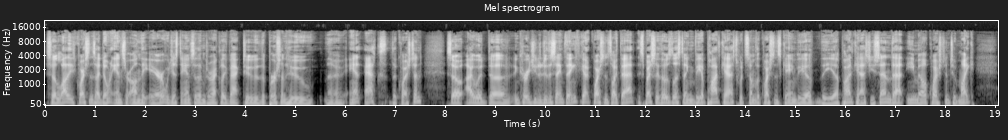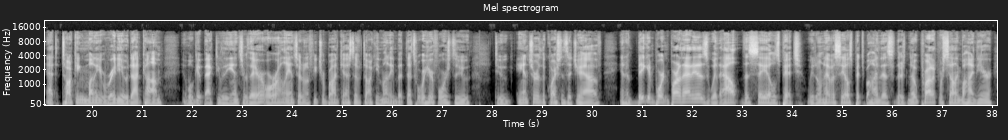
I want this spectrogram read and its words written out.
So a lot of these questions I don't answer on the air. We just answer them directly back to the person who uh, asks the question. So I would uh, encourage you to do the same thing. If you've got questions like that, especially those listening via podcast, which some of the questions came via the uh, podcast, you send that email question to Mike at talkingmoneyradio.com and we'll get back to you with the answer there, or I'll answer it on a future broadcast of Talking Money. But that's what we're here for is to to answer the questions that you have. And a big important part of that is without the sales pitch. We don't have a sales pitch behind this. There's no product we're selling behind here.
